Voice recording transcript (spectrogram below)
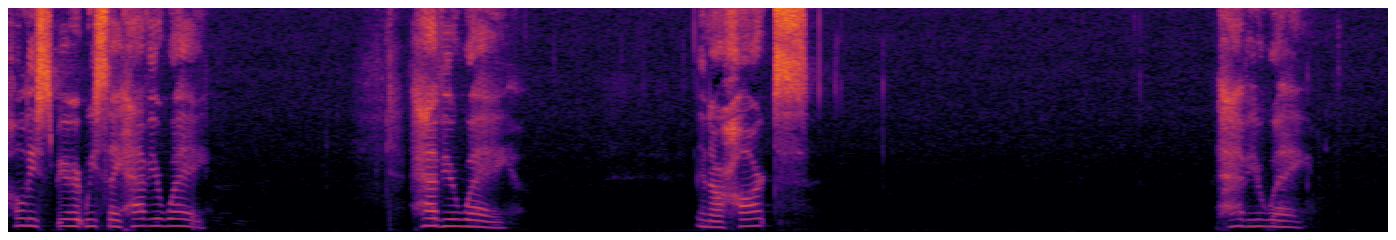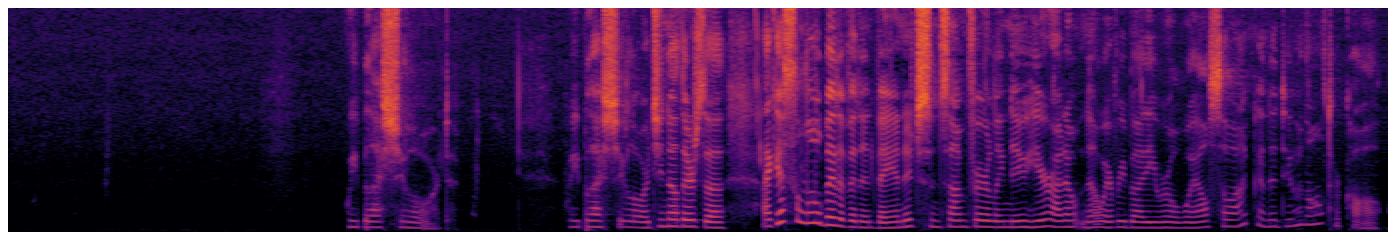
Holy Spirit, we say, have your way. Have your way in our hearts Have your way. We bless you, Lord. We bless you, Lord. You know, there's a, I guess, a little bit of an advantage since I'm fairly new here. I don't know everybody real well, so I'm going to do an altar call.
